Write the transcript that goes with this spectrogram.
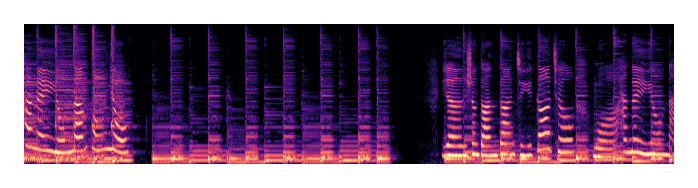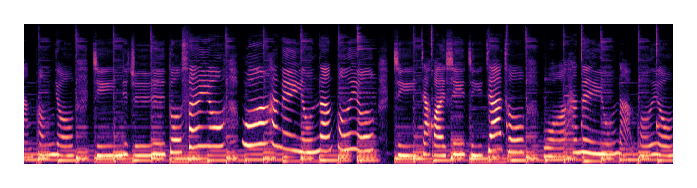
还没有男朋友。人生短短几个秋，我还没有男朋友。今日之欢喜几家愁，我还没有男朋友。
